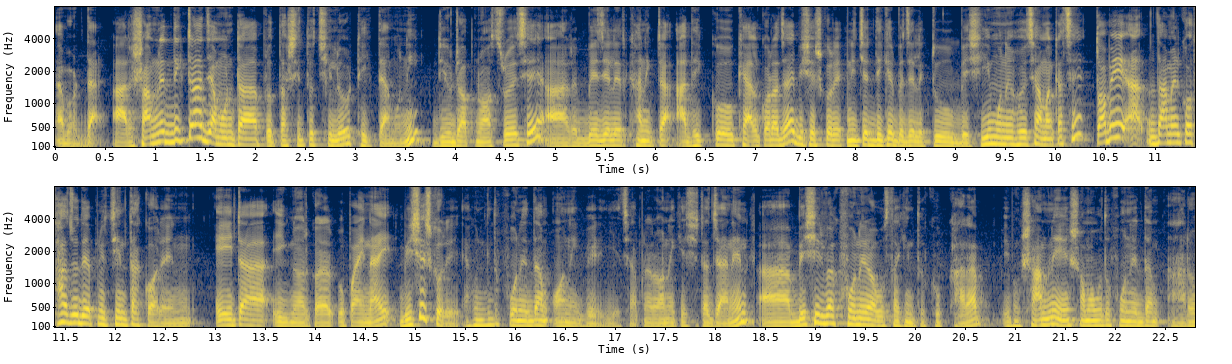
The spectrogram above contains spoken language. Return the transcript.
about that আর সামনের দিকটা যেমনটা প্রত্যাশিত ছিল, ঠিক তেমনই ডিউড্রপ নস রয়েছে, আর বেজেলের খানিকটা আধিক্য খেয়াল করা যায়, বিশেষ করে নিচের দিকের বেজেল একটু বেশি মনে হয়েছে আমার কাছে। তবে দামের কথা যদি আপনি চিন্তা করেন, এইটা ইগনোর করার উপায় নাই। বিশেষ করে, এখন কিন্তু ফোনের দাম অনেক বেড়ে গিয়েছে, আপনারা অনেকে সেটা জানেন। বেশিরভাগ ফোনের অবস্থা কিন্তু খুব খারাপ এবং সামনে সম্ভবত ফোনের দাম আরও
